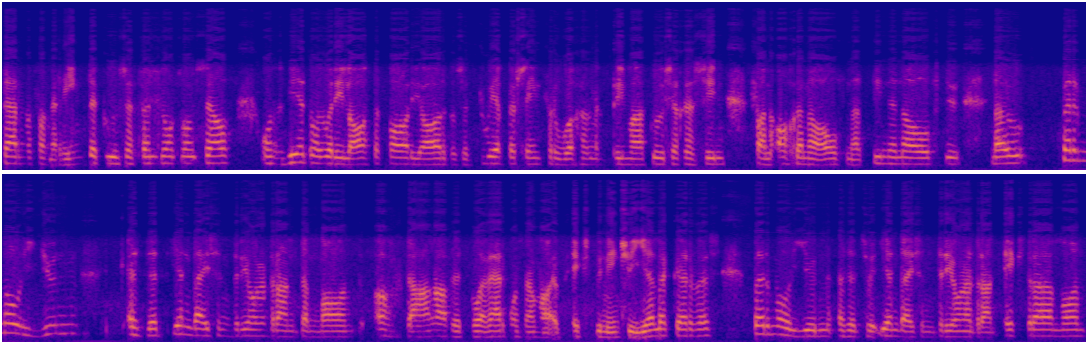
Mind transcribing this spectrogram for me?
terme van rentekoerse vind ons onsself. Ons weet al oor die laaste paar jaar het ons 'n 2% verhoging in prima koerse gesien van 8.5 na 10.5 toe. Nou per miljoen is dit 1300 rand 'n maand. Ag, daar hang af dit werk ons nou maar op eksponensiële kurwes. Per miljoen is dit so 1300 rand ekstra 'n maand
